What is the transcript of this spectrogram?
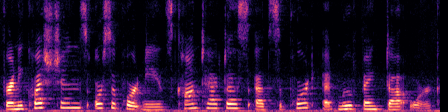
For any questions or support needs, contact us at support at movebank.org.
